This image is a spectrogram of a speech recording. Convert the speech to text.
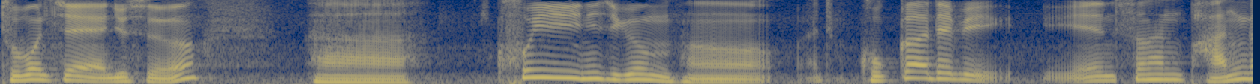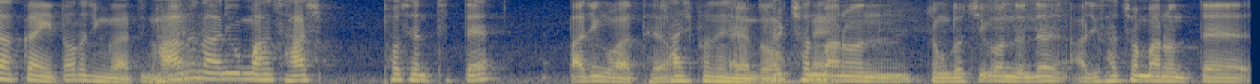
두 번째 뉴스 아 코인이 지금 어 고가 대비 예선 한 반 가까이 떨어진 것 같은데. 반은 아니고 뭐 한 40%대 빠진 것 같아요. 40% 정도. 네, 8천만 원 정도 찍었는데 아직 4천만 원대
